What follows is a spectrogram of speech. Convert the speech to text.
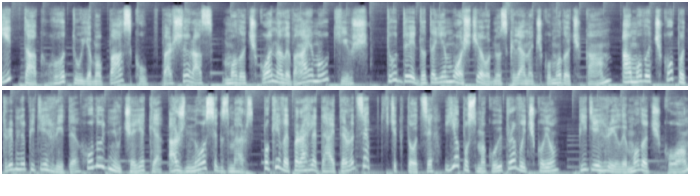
І так готуємо паску в перший раз. Молочко наливаємо у ківш. Туди додаємо ще одну скляночку молочка, а молочко потрібно підігріти, холоднюче яке, аж носик змерз. Поки ви переглядаєте рецепт в тіктоці, я посмакую травичкою. Підігріли молочко.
